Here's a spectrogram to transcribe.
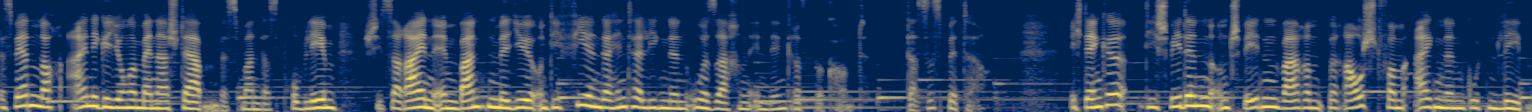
Es werden noch einige junge Männer sterben, bis man das Problem Schießereien im Bandenmilieu und die vielen dahinterliegenden Ursachen in den Griff bekommt. Das ist bitter. Ich denke, die Schwedinnen und Schweden waren berauscht vom eigenen guten Leben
